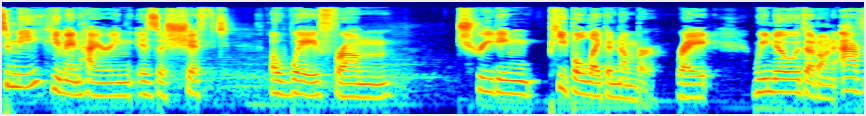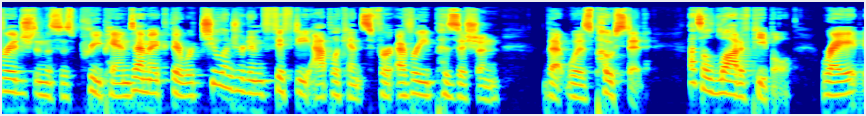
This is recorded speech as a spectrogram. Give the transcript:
To me humane hiring is a shift away from treating people like a number right? We know that on average, and this is pre pandemic, there were 250 applicants for every position that was posted. That's a lot of people, right?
